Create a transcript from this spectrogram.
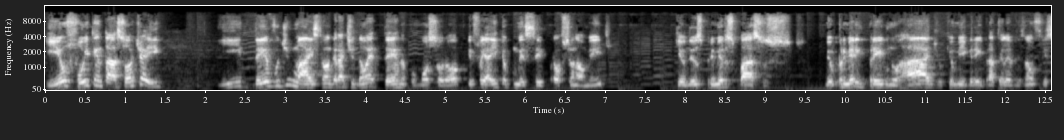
E eu fui tentar a sorte aí. E devo demais, tenho uma gratidão eterna por Mossoró, porque foi aí que eu comecei profissionalmente, que eu dei os primeiros passos meu primeiro emprego no rádio, que eu migrei para a televisão, fiz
